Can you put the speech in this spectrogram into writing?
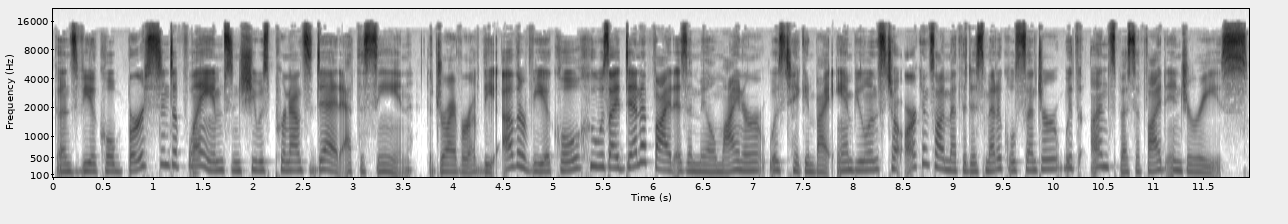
Gunn's vehicle burst into flames and she was pronounced dead at the scene. The driver of the other vehicle, who was identified as a male minor, was taken by ambulance to Arkansas Methodist Medical Center with unspecified injuries.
